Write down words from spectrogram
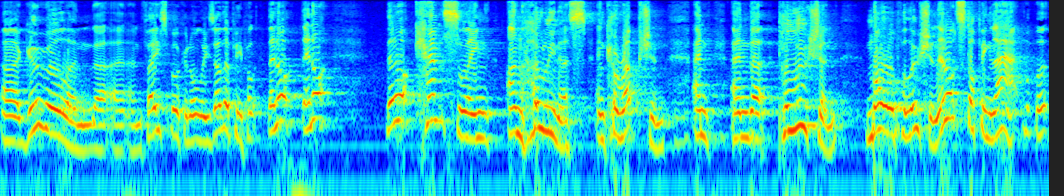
uh, Google and, uh, and Facebook and all these other people, they're not, they're not they're not cancelling unholiness and corruption and, and uh, pollution, moral pollution. They're not stopping that, but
